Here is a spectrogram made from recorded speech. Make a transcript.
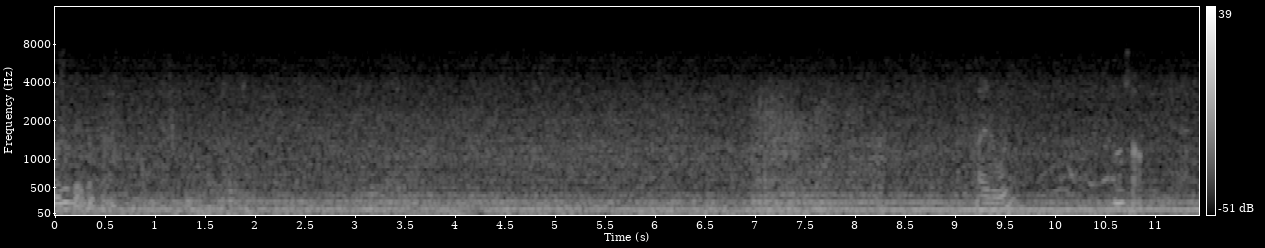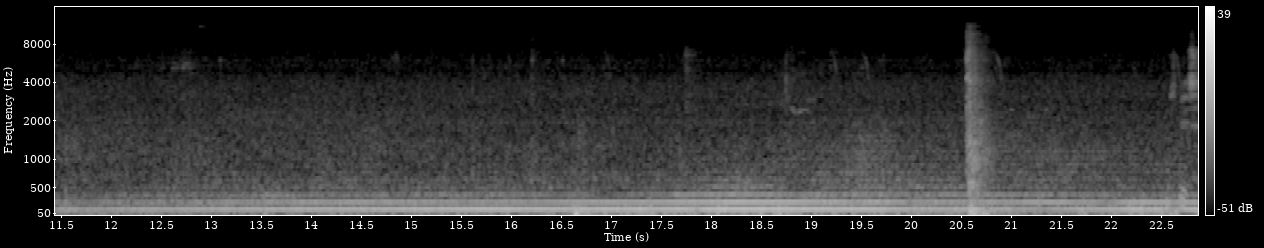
Lo vedo però. Ma è lui? Non so. Sì,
